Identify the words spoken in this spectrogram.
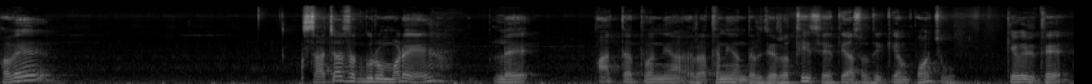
હવે સાચા સદગુરુ મળે એટલે પાંચ તત્વની રથની અંદર જે રથી છે ત્યાં સુધી કેમ પહોંચવું? કેવી રીતે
